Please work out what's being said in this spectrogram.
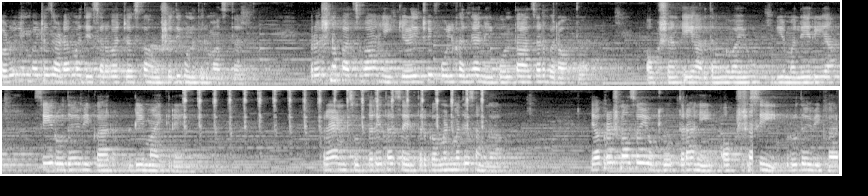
कडुलिंबाच्या झाडामध्ये सर्वात जास्त औषधी गुणधर्म असतात. प्रश्न पाचवा आहे केळीचे फूल खाल्ल्याने कोणता आजार बरा होतो? ऑप्शन ए अर्धांगवायू बी मलेरिया सी हृदयविकार डी मायग्रेन फ्रेंड्स उत्तर येत असेल तर कमेंटमध्ये सांगा. या प्रश्नाचं योग्य उत्तर आहे ऑप्शन सी हृदयविकार.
